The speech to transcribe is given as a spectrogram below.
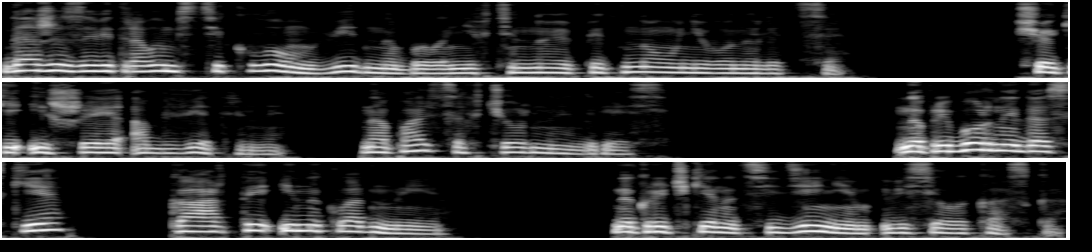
Даже за ветровым стеклом видно было нефтяное пятно у него на лице. Щеки и шея обветрены, на пальцах черная грязь. На приборной доске карты и накладные. На крючке над сиденьем висела каска.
